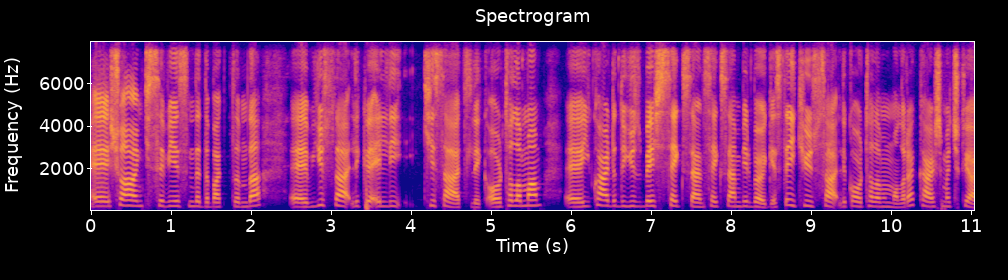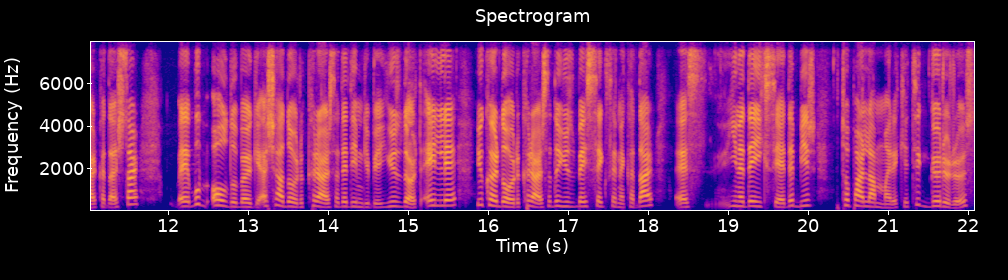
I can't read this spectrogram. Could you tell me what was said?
E, şu anki seviyesinde de baktığımda e, 100 saatlik ve 52 saatlik ortalamam e, yukarıda da 105-80-81 bölgesinde 200 saatlik ortalamam olarak karşıma çıkıyor arkadaşlar. E, bu olduğu bölge aşağı doğru kırarsa dediğim gibi 104.50 yukarı doğru kırarsa da 105.80'e kadar e, yine DXY'de bir toparlanma hareketi görürüz.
